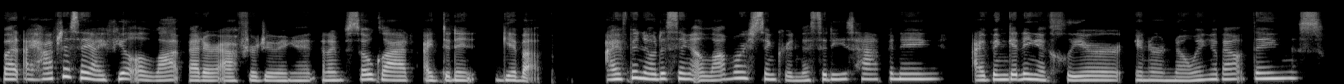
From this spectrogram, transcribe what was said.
But I have to say, I feel a lot better after doing it, and I'm so glad I didn't give up. I've been noticing a lot more synchronicities happening. I've been getting a clear inner knowing about things.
